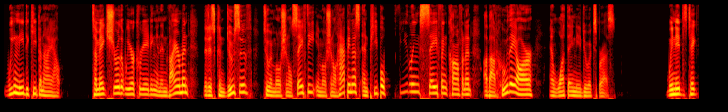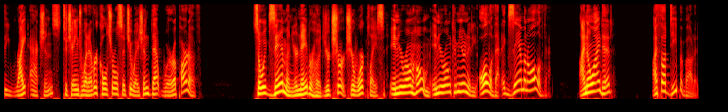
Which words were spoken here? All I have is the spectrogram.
we need to keep an eye out to make sure that we are creating an environment that is conducive to emotional safety, emotional happiness, and people feeling safe and confident about who they are and what they need to express. We need to take the right actions to change whatever cultural situation that we're a part of. So examine your neighborhood, your church, your workplace, in your own home, in your own community, all of that. Examine all of that. I know I did. I thought deep about it.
